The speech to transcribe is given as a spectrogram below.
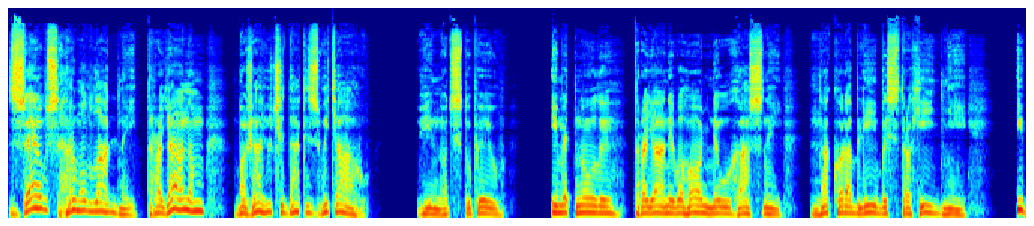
Зевс громовладний, троянам, бажаючи дати звитягу. Він отступив, і метнули трояни вогонь неугасний на кораблі безстрохідні, і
